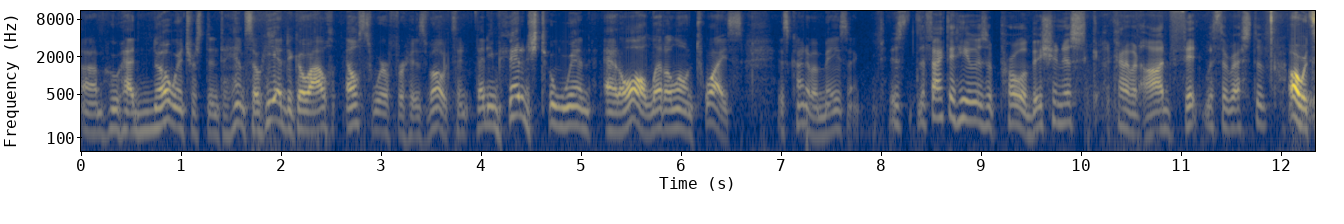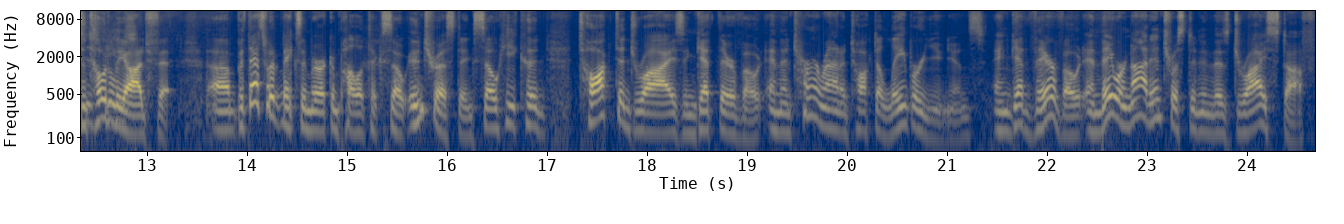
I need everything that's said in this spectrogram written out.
um, who had no interest into him. So he had to go out elsewhere for his votes. And that he managed to win at all, let alone twice, is kind of amazing. Is the fact that he was a prohibitionist kind of an odd fit with the rest of? Oh, it's a totally views? odd fit. Um, but that's what makes American politics so interesting. So he could talk to Dries and get their vote, and then turn around and talk to labor unions and get their vote, and they were not interested in this dry stuff.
